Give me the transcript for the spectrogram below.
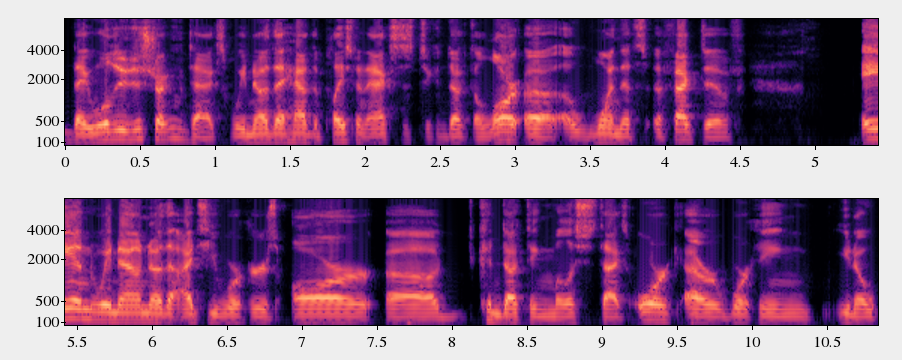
they will do destructive attacks. We know they have the placement access to conduct a, lar- uh, one that's effective, and we now know that IT workers are uh, conducting malicious attacks or are working. You know,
